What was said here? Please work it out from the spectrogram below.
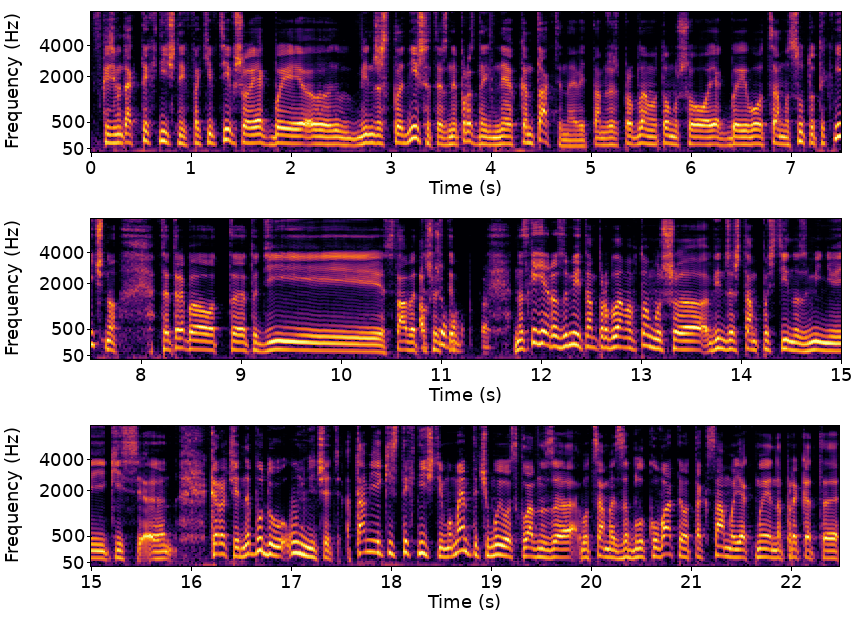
скажімо так, технічних фахівців, що якби е, він же складніше, це ж не просто не- не ВКонтакті навіть. Там же ж проблема в тому, що якби його саме суто технічно, це треба от е, тоді ставити А щось. тип- Наскільки я розумію, там проблема в тому, що він же ж там постійно змінює якісь. е, Коротше, не буду умнічати. Там є якісь технічні моменти, чому його складно за от саме заблокувати, от так само, як ми, наприклад, е,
